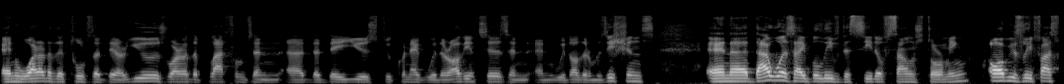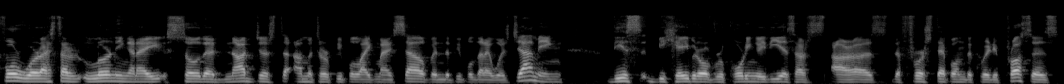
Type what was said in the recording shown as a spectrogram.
and what are the tools that they are used, what are the platforms and uh, that they use to connect with their audiences and and with other musicians. And uh, that was, I believe, the seed of soundstorming. Obviously, fast forward, I started learning and I saw that not just amateur people like myself and the people that I was jamming, this behavior of recording ideas as, as the first step on the creative process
